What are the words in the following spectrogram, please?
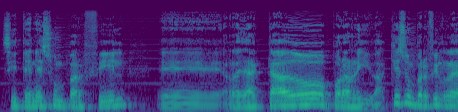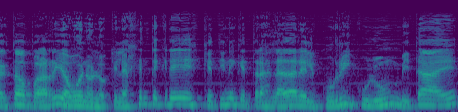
si tenés un perfil eh, redactado por arriba. ¿Qué es un perfil redactado por arriba? Bueno, lo que la gente cree es que tiene que trasladar el currículum vitae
